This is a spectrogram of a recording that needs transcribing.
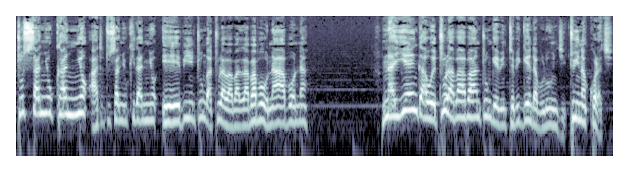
tusanyuka nnyo ate tusanyukira nnyo ebintu nga tulaba balala babonaabona naye nga we tulaba abantu ngaebintu tebigenda bulungi tulina kukola ki?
